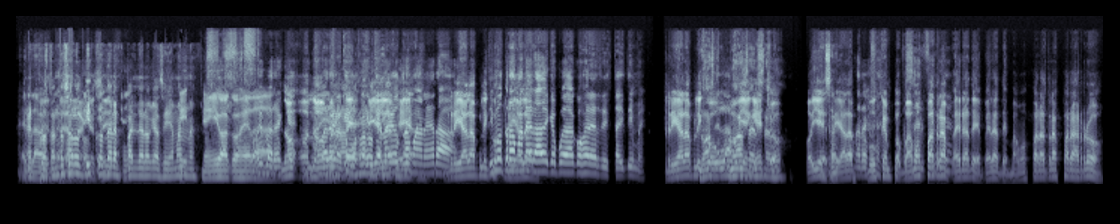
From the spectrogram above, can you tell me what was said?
La Explotándose los discos sí. de la espalda, lo que hacía ¿Quién- Marna. ¿Quién iba a coger Oye, a, pero es No, que- oh, a no, pero es que, no hay la- otra manera. Ría la aplicó, Dime otra Ría la- manera de que pueda coger el restyle, dime. Ría le aplicó hace- uno no bien hecho. Oye, la- Para- busquen, para vamos para atrás, espérate, espérate, vamos para atrás para Raw.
